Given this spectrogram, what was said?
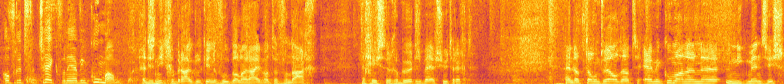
Over het vertrek van Erwin Koeman. Het is niet gebruikelijk in de voetballerij wat er vandaag en gisteren gebeurd is bij FC Utrecht. En dat toont wel dat Erwin Koeman een uh, uniek mens is.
